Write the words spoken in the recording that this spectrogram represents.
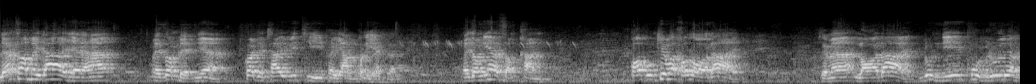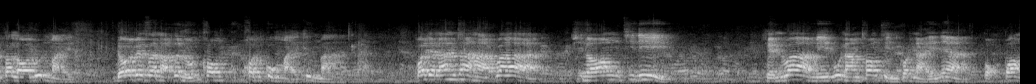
แล้วถ้าไม่ได้เนี่ยนะฮะไม่สำเร็จเนี่ยก็จะใช้วิธีพยายามเปลี่ยนไอ้ตรงนี้สำคัญ เพราะผมคิดว่าเขารอได้ใช่ไหมฮะรอได้รุ่นนี้พูดไม่รู้เรื่องก็รอรุ่นใหม่ โดยไปสนับสนุนคนคนกลุ่มใหม่ขึ้นมา เพราะฉะนั้นถ้าหากว่าพี่น้องที่นี่เห็นว่ามีผู้นำท้องถิ่นคนไหนเนี่ยปกป้อง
